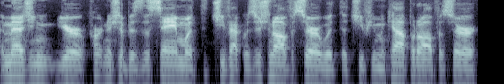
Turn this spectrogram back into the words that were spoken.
I imagine your partnership is the same with the chief acquisition officer, with the chief human capital officer.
